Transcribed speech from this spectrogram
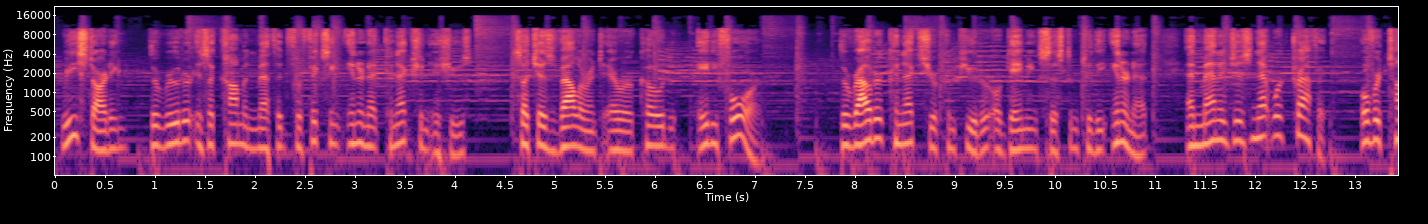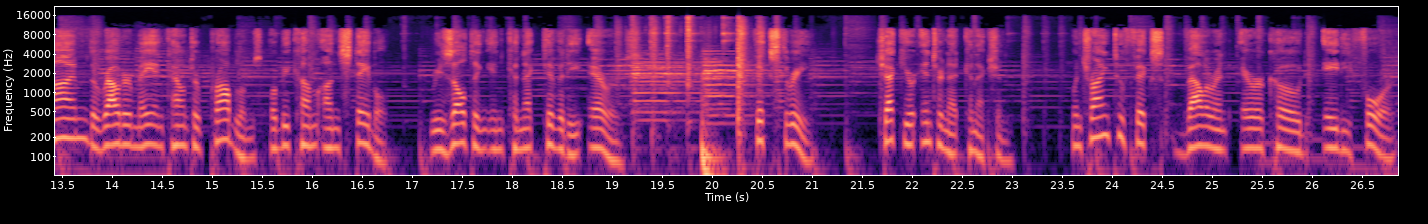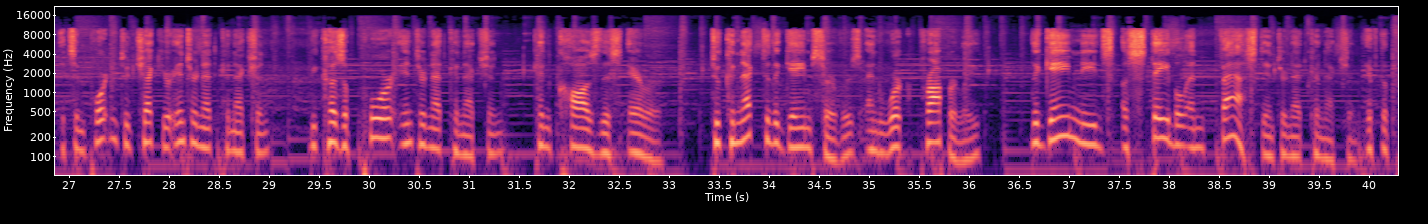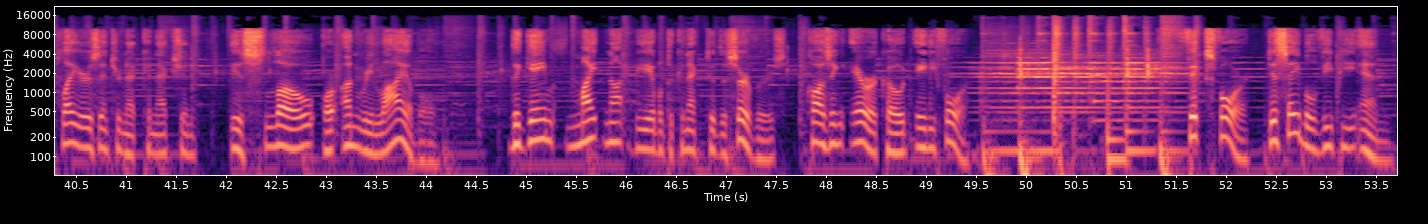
Restarting the router is a common method for fixing internet connection issues such as Valorant error code 84. The router connects your computer or gaming system to the internet and manages network traffic. Over time, the router may encounter problems or become unstable, resulting in connectivity errors. Fix 3. Check your internet connection. When trying to fix Valorant error code 84, it's important to check your internet connection because a poor internet connection can cause this error. To connect to the game servers and work properly, the game needs a stable and fast internet connection. If the player's internet connection is slow or unreliable, the game might not be able to connect to the servers, causing error code 84. Fix 4. Disable VPN.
